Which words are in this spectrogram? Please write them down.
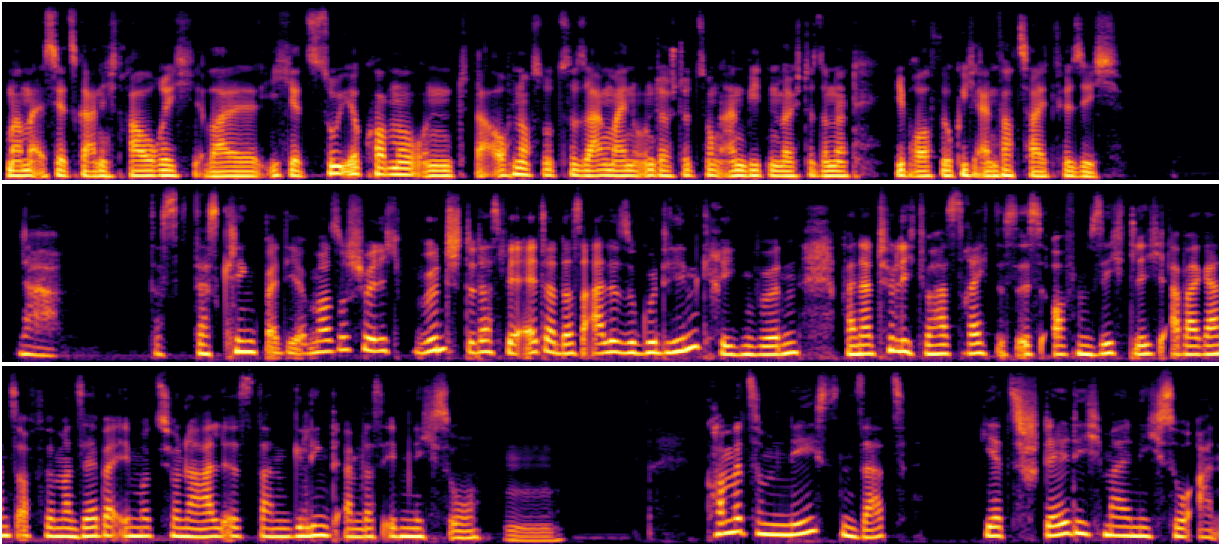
Mama ist jetzt gar nicht traurig, weil ich jetzt zu ihr komme und da auch noch sozusagen meine Unterstützung anbieten möchte, sondern die braucht wirklich einfach Zeit für sich. Ja, das, das klingt bei dir immer so schön. Ich wünschte, dass wir Eltern das alle so gut hinkriegen würden. Weil natürlich, du hast recht, es ist offensichtlich, aber ganz oft, wenn man selber emotional ist, dann gelingt einem das eben nicht so. Mhm. Kommen wir zum nächsten Satz. Jetzt stell dich mal nicht so an.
